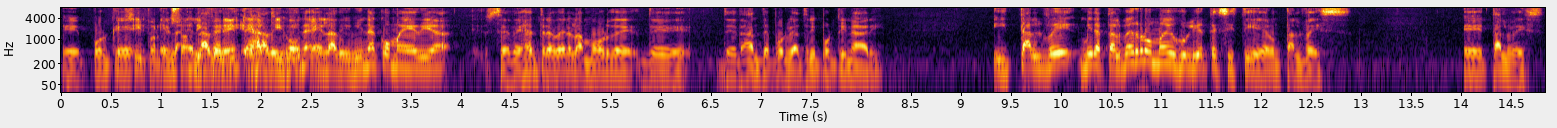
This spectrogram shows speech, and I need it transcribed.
Eh, porque, Sí, porque en, la, son en la diferentes en la divina, Quijote. en la Divina Comedia se deja entrever el amor de, de- de Dante por Beatriz Portinari. Y tal vez, mira, tal vez Romeo y Julieta existieron, tal vez. Eh, tal vez.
